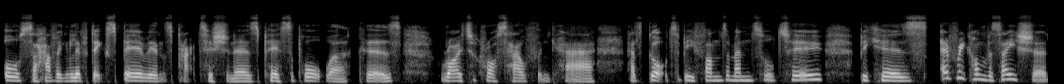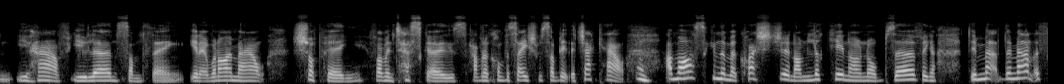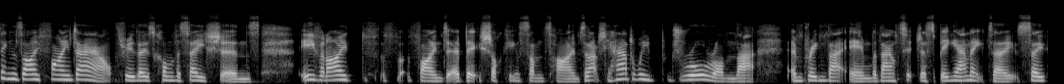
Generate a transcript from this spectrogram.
also having lived experience practitioners, peer support workers right across health and care has got to be fundamental too, because every conversation you have, you learn something. You know, when I'm out shopping, if I'm in Tesco's having a conversation with somebody at the checkout, oh. I'm asking them a question, I'm looking, I'm observing. The, amount, the amount of things I find out through those conversations, even I f- find it a bit shocking sometimes. And actually, how do we draw on that and bring that in without it just being anecdotes. So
